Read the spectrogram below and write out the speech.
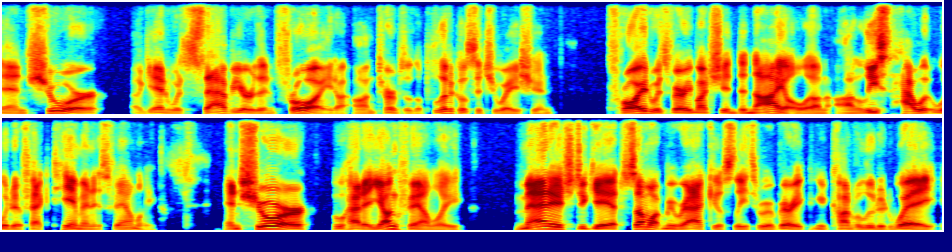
and Schur, again, was savvier than Freud on terms of the political situation. Freud was very much in denial on, on at least how it would affect him and his family. And Schur, who had a young family, managed to get somewhat miraculously through a very convoluted way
